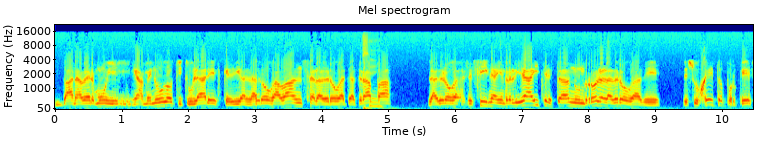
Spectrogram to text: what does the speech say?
van a ver muy a menudo titulares que digan la droga avanza, la droga te atrapa, la droga asesina, y en realidad ahí se le está dando un rol a la droga de, sujeto porque es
